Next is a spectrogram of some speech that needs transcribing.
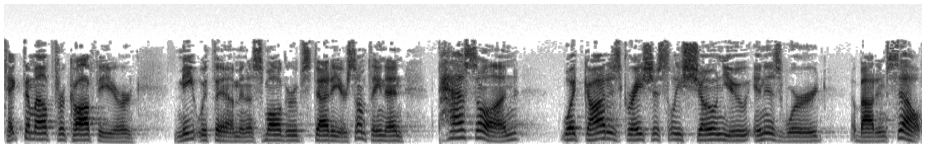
take them out for coffee or meet with them in a small group study or something and pass on what God has graciously shown you in His Word about Himself.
